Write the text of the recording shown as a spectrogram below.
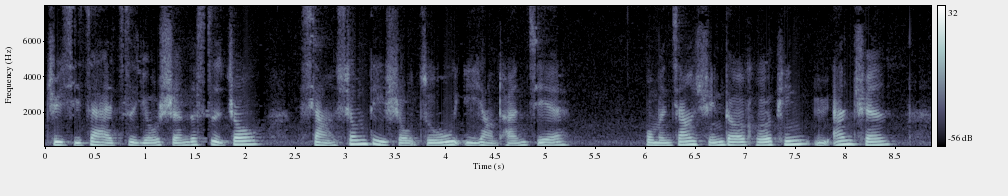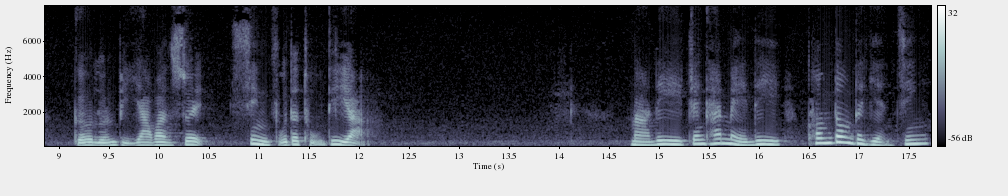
聚集在自由神的四周，像兄弟手足一样团结。我们将寻得和平与安全。哥伦比亚万岁！幸福的土地呀！玛丽睁开美丽空洞的眼睛，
